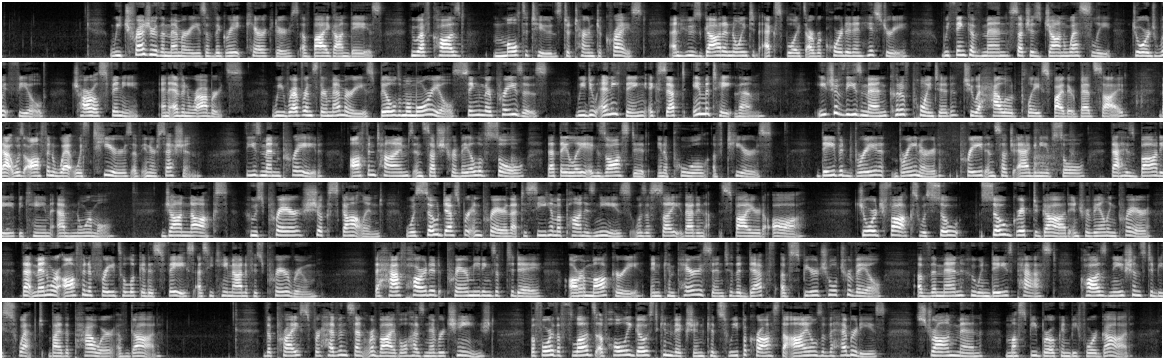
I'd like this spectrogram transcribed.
We treasure the memories of the great characters of bygone days who have caused multitudes to turn to Christ and whose God anointed exploits are recorded in history. We think of men such as John Wesley, George Whitefield, Charles Finney, and Evan Roberts. We reverence their memories, build memorials, sing their praises. We do anything except imitate them. Each of these men could have pointed to a hallowed place by their bedside that was often wet with tears of intercession. These men prayed, oftentimes in such travail of soul that they lay exhausted in a pool of tears. David Bra- Brainerd prayed in such agony of soul that his body became abnormal. John Knox, whose prayer shook Scotland, was so desperate in prayer that to see him upon his knees was a sight that inspired awe. George Fox was so so gripped God in travailing prayer that men were often afraid to look at his face as he came out of his prayer room. The half hearted prayer meetings of today are a mockery in comparison to the depth of spiritual travail of the men who in days past caused nations to be swept by the power of God. The price for heaven sent revival has never changed. Before the floods of Holy Ghost conviction could sweep across the Isles of the Hebrides, strong men must be broken before God,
